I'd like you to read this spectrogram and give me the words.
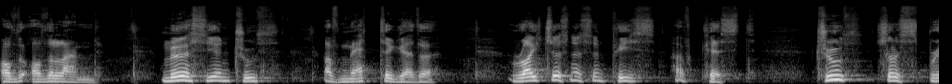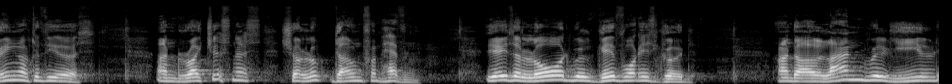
of the, of the land. Mercy and truth have met together. Righteousness and peace have kissed. Truth shall spring out of the earth, and righteousness shall look down from heaven. Yea, the Lord will give what is good and our land will yield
